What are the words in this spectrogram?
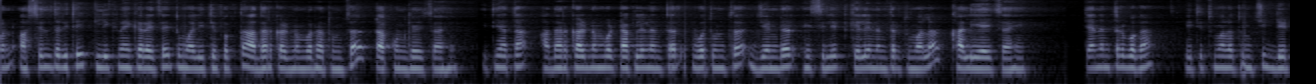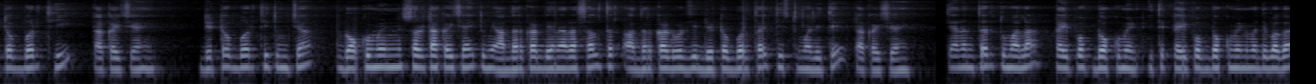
पण असेल तर इथे क्लिक नाही करायचं आहे तुम्हाला इथे फक्त आधार कार्ड नंबर हा तुमचा टाकून घ्यायचा आहे. इथे आता आधार कार्ड नंबर टाकल्यानंतर व तुमचं जेंडर हे सिलेक्ट केल्यानंतर तुम्हाला खाली यायचं आहे. त्यानंतर बघा इथे तुम्हाला तुमची डेट ऑफ बर्थ ही टाकायची आहे. डेट ऑफ बर्थ ही तुमच्या डॉक्युमेंटनुसार टाकायची आहे. तुम्ही आधार कार्ड देणार असाल तर आधार कार्डवर जी डेट ऑफ बर्थ आहे तीच तुम्हाला इथे टाकायची आहे. त्यानंतर तुम्हाला टाईप ऑफ डॉक्युमेंट इथे टाईप ऑफ डॉक्युमेंटमध्ये बघा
